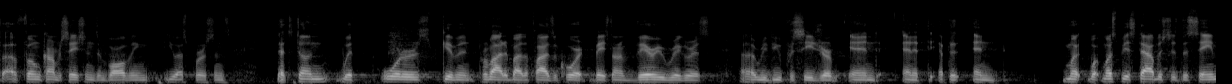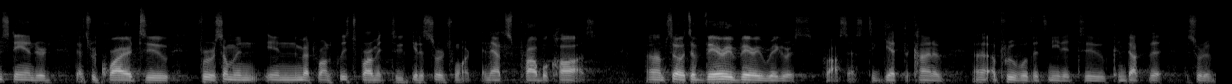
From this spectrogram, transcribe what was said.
of phone conversations involving U.S. persons, that's done with orders given, provided by the FISA court based on a very rigorous uh, review procedure. And, and, at the, at the, and what must be established is the same standard that's required to, for someone in the Metropolitan Police Department to get a search warrant, and that's probable cause. Um, so it's a very, very rigorous process to get the kind of uh, approval that's needed to conduct the, the sort of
